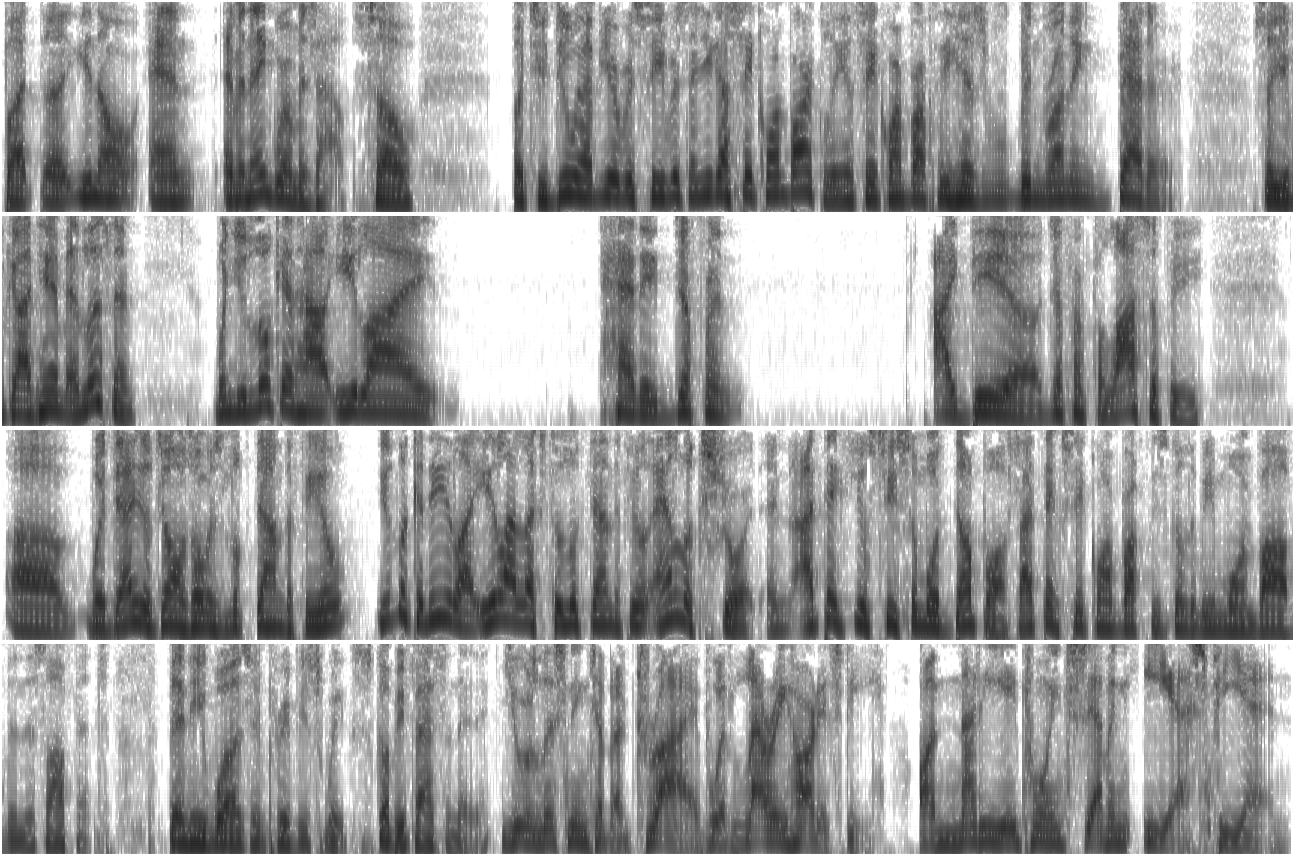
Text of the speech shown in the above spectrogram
But, uh, you know, and Evan Engram is out. So, but you do have your receivers and you got Saquon Barkley and Saquon Barkley has been running better. So you've got him. And listen, when you look at how Eli had a different idea, a different philosophy, uh, where Daniel Jones always looked down the field, you look at Eli. Eli likes to look down the field and look short. And I think you'll see some more dump offs. I think Saquon Barkley is going to be more involved in this offense than he was in previous weeks. It's going to be fascinating. You're listening to The Drive with Larry Hardesty on 98.7 ESPN.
